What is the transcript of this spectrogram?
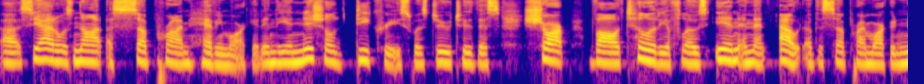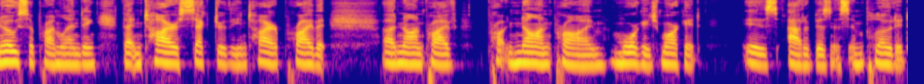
uh, Seattle is not a subprime heavy market. And the initial decrease was due to this sharp volatility of flows in and then out of the subprime market, no subprime lending, that entire sector, the entire private, uh, non prime mortgage market is out of business, imploded.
